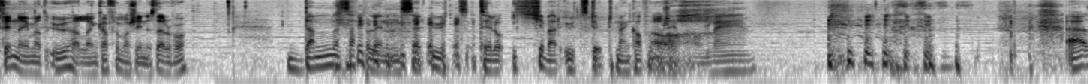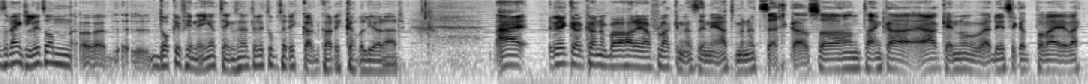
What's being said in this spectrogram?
Finner jeg med et uhell en kaffemaskin i stedet for? Denne Zeppelinen ser ut til å ikke være utstyrt med en kaffemaskin. Eh, så det er egentlig litt sånn øh, Dere finner ingenting, så det er litt opp til Rikard hva Rikard vil gjøre her. Nei, Rikard kan jo bare ha de her flakkene sine i ett minutt cirka, så han tenker ja, OK, nå er de sikkert på vei vekk.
